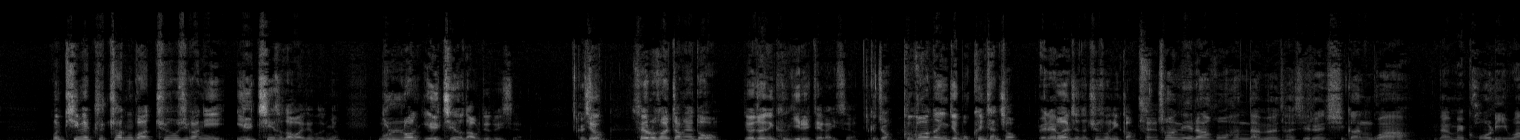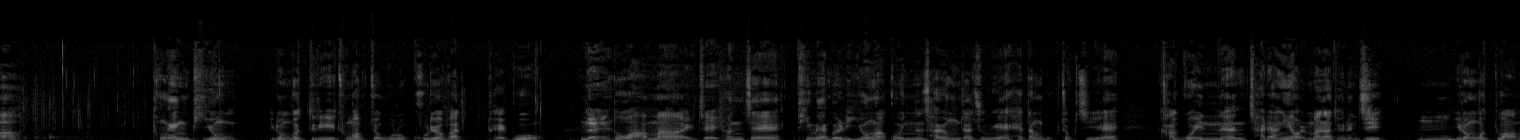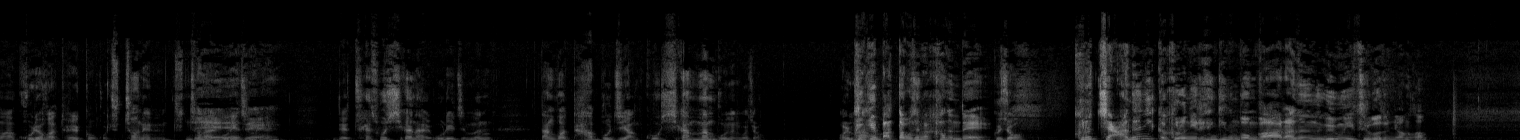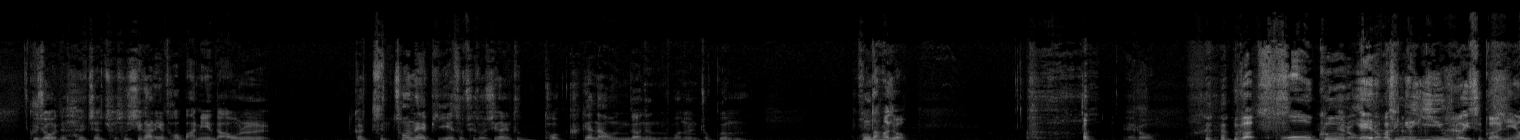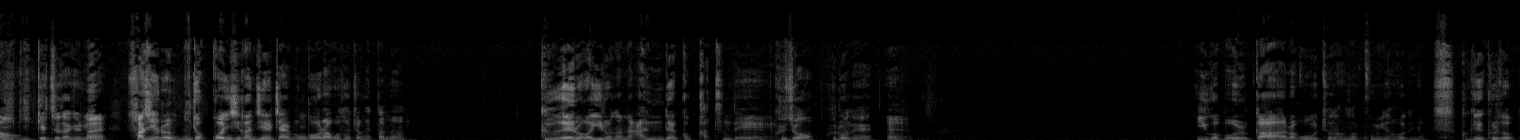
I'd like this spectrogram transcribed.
그건 티맵 추천과 최소 시간이 일치해서 나와야 되거든요. 물론 일치해서 나올 때도 있어요. 그렇죠. 즉 새로 설정해도 여전히 그 길일 때가 있어요. 그렇죠. 그거는 이제 뭐 괜찮죠. 뭐 왜냐면 어쨌든 최소니까. 네. 추천이라고 한다면 사실은 시간과 그다음에 거리와 통행 비용 이런 것들이 종합적으로 고려가 되고 네. 또 아마 이제 현재 티맵을 이용하고 있는 사용자 중에 해당 목적지에 가고 있는 차량이 얼마나 되는지 음. 이런 것도 아마 고려가 될 거고 추천에는 추천 네, 알고리즘에는 네. 근데 최소 시간 알고리즘은 딴 거 다 보지 않고 시간만 보는 거죠. 얼마 그게 맞다고 생각하는데 그죠? 그렇지 않으니까 그런 일이 생기는 건가라는 의문이 들거든요, 항상. 그죠. 근데 사실 진짜 최소 시간이 더 많이 나올 그러니까 추천에 비해서 최소 시간이 더, 더 크게 나온다는 거는 조금 황당하죠. 에러 그러니까 오그 에러. 에러가 생기는 이유가 있을 거 아니에요. 이- 있겠죠 당연히. 네. 사실은 무조건 시간 제일 짧은 거라고 설정했다면 그 에러가 일어나면 안 될 것 같은데 그죠? 그러네. 네. 이유가 뭘까라고 저는 항상 고민하거든요. 그게 그래서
